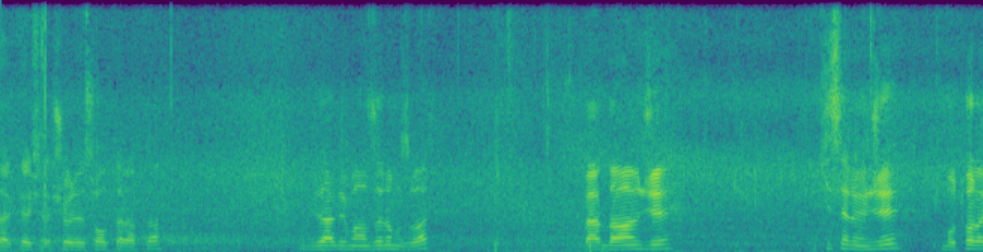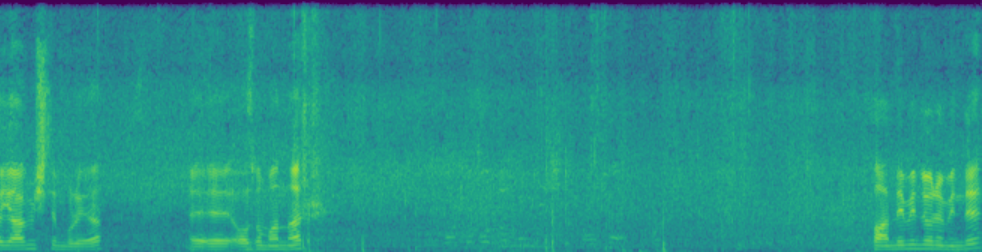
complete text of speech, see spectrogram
Evet arkadaşlar şöyle sol tarafta güzel bir manzaramız var. Ben daha önce iki sene önce motora gelmiştim buraya. Ee, o zamanlar pandemi döneminde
